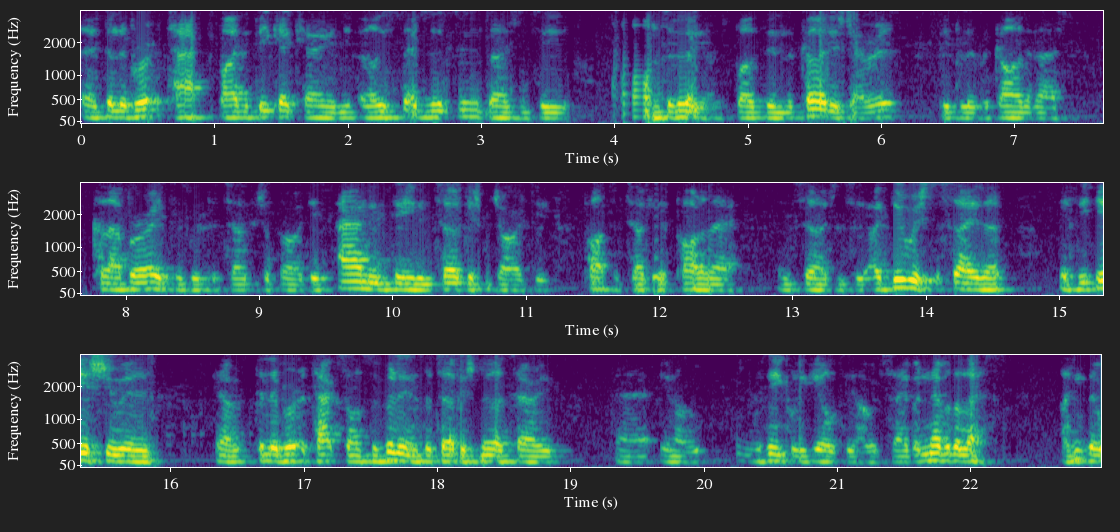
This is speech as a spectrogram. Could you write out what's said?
a deliberate attacks by the PKK in the early stages of its insurgency on civilians, both in the Kurdish areas, people are regarded as collaborators with the Turkish authorities, and indeed in Turkish majority parts of Turkey as part of their insurgency. I do wish to say that if the issue is, you know, deliberate attacks on civilians, the Turkish military, uh, you know, was equally guilty, I would say. But nevertheless, I think there,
